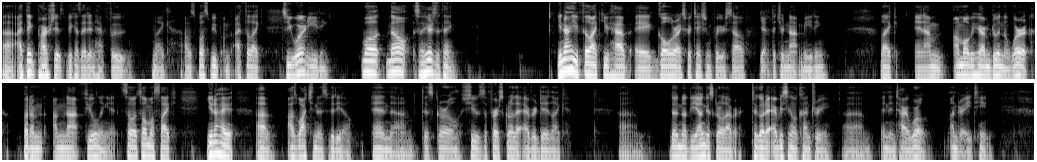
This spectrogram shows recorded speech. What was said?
Uh, I think partially it's because I didn't have food. Like I was supposed to be. I feel like So, you weren't eating. well, no. So here's the thing. You know how you feel like you have a goal or expectation for yourself Yeah. that you're not meeting, like, and I'm I'm over here, I'm doing the work, but I'm I'm not fueling it. So it's almost like, you know how uh, I was watching this video and um, this girl, she was the first girl that ever did like, um, the no, the youngest girl ever to go to every single country um, in the entire world under 18.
